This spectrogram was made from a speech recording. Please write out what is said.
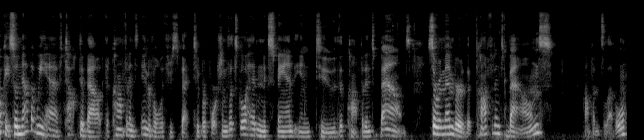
Okay, so now that we have talked about the confidence interval with respect to proportions, let's go ahead and expand into the confidence bounds. So remember, the confidence bounds, confidence level,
